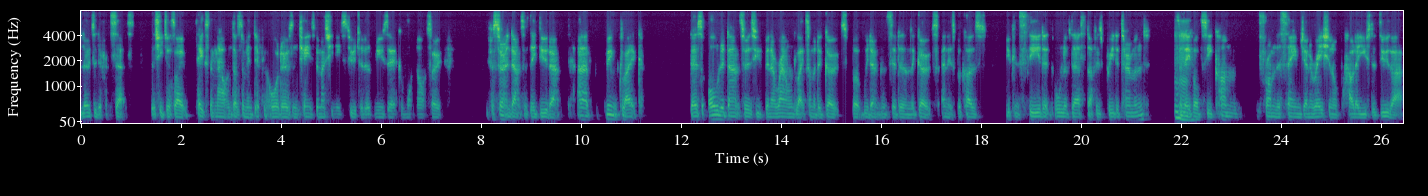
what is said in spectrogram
loads of different sets that she just like takes them out and does them in different orders and change them as she needs to to the music and whatnot. So for certain dancers they do that and i think like there's older dancers who've been around like some of the goats but we don't consider them the goats and it's because you can see that all of their stuff is predetermined mm-hmm. so they've obviously come from the same generation of how they used to do that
